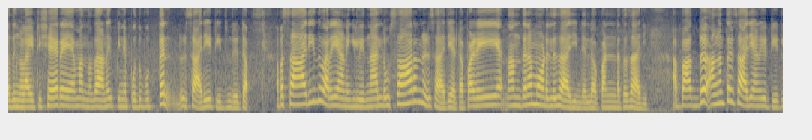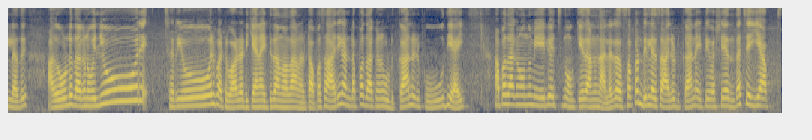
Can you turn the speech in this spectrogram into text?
അത് നിങ്ങളായിട്ട് ഷെയർ ചെയ്യാൻ വന്നതാണ്. പിന്നെ പുതുപുത്തൻ ഒരു സാരി കിട്ടിയിട്ടുണ്ട് കേട്ടോ. അപ്പോൾ സാരി എന്ന് പറയുകയാണെങ്കിൽ നല്ല ഉസാറിനൊരു സാരി കേട്ടോ പഴയ നന്ദന മോഡൽ സാരി ഉണ്ടല്ലോ പണ്ടത്തെ സാരി അപ്പോൾ അത് അങ്ങനത്തെ ഒരു സാരിയാണ് കിട്ടിയിട്ടുള്ളത്. അതുകൊണ്ട് ഇതാക്കണം വലിയൊരു ചെറിയൊരു പട്ടുപാട് അടിക്കാനായിട്ട് തന്നതാണ് കേട്ടോ. അപ്പോൾ സാരി കണ്ടപ്പോൾ ഇതാക്കണം ഉടുക്കാനൊരു പൂതിയായി. അപ്പോൾ അതാകണം ഒന്ന് മേൽ വെച്ച് നോക്കിയതാണ്. നല്ല രസമൊക്കെ ഉണ്ടല്ലേ സാരി ഉടുക്കാനായിട്ട്. പക്ഷേ എന്താ ചെയ്യുക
